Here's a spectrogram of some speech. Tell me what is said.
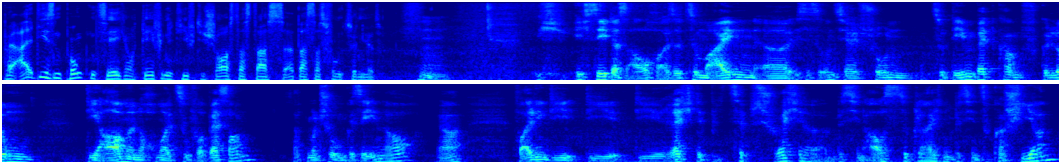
bei all diesen Punkten sehe ich auch definitiv die Chance, dass das, dass das funktioniert. Hm. Ich, ich sehe das auch. Also zum einen äh, ist es uns ja schon zu dem Wettkampf gelungen, die Arme nochmal zu verbessern. Das hat man schon gesehen auch. Ja. Vor allen Dingen die, die, die rechte Bizepsschwäche ein bisschen auszugleichen, ein bisschen zu kaschieren.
